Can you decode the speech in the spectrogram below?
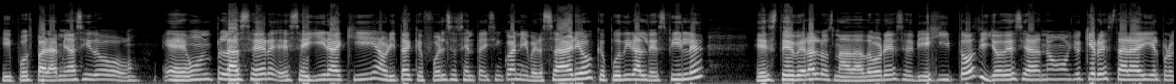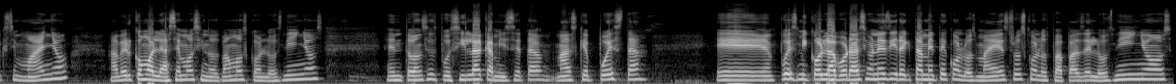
y pues para mí ha sido eh, un placer eh, seguir aquí, ahorita que fue el 65 aniversario, que pude ir al desfile. Este, ver a los nadadores eh, viejitos y yo decía, no, yo quiero estar ahí el próximo año, a ver cómo le hacemos si nos vamos con los niños. Entonces, pues sí, la camiseta más que puesta. Eh, pues mi colaboración es directamente con los maestros, con los papás de los niños,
